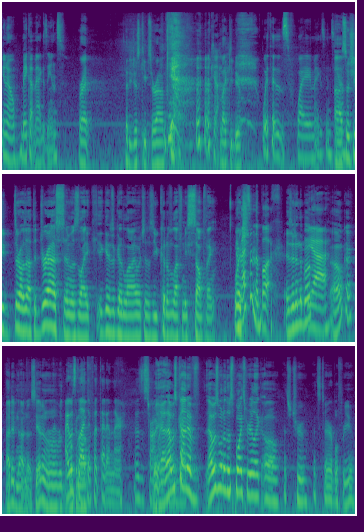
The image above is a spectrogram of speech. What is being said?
you know makeup magazines, right that he just keeps around Yeah. like you do. with his YA magazines. Uh, so she throws out the dress and was like, it gives a good line, which is, "You could have left me something." Which and that's in the book. is it in the book? Yeah. Oh, okay. I did not know. See, I didn't remember. I was glad up. they put that in there. It was a strong. But yeah, that was kind of that was one of those points where you're like, oh, that's true. That's terrible for you.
